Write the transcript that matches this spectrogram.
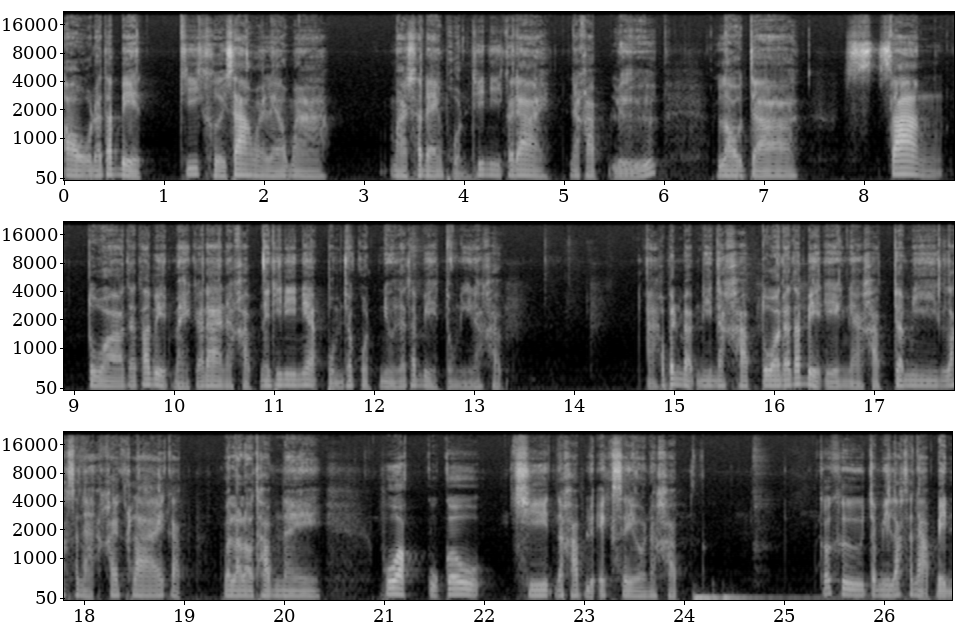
เอา Database ที่เคยสร้างไว้แล้วมา มาแสดงผลที่นี่ก็ได้นะครับ หรือเราจะสร้างตัว Database ใหม่ก็ได้นะครับ ในที่นี้เนี่ยผมจะกด New Database ตรงนี้นะครับอะพอเป็นแบบนี้นะครับ ตัว Database เองเนี่ยครับ จะมีลักษณะคล้ายๆกับเวลาเราทำในพวก Google Sheet นะครับ หรือ Excel นะครับ ก็คือจะมีลักษณะเป็น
